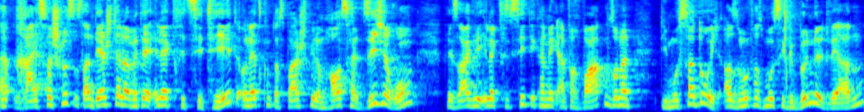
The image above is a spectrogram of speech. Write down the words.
Äh, Reißverschluss ist an der Stelle mit der Elektrizität. Und jetzt kommt das Beispiel im Haushalt Sicherung. Ich sage, die Elektrizität, die kann nicht einfach warten, sondern die muss da durch. Also notfalls muss sie gebündelt werden.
